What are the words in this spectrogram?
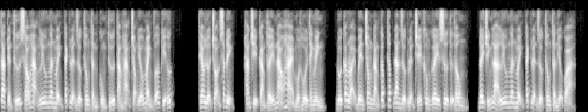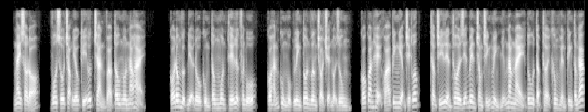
ta tuyển thứ sáu hạng lưu ngân mệnh cách luyện dược thông thần cùng thứ tám hạng trọng yếu mảnh vỡ ký ức. Theo lựa chọn xác định, hắn chỉ cảm thấy não hải một hồi thanh minh, đối các loại bên trong đẳng cấp thấp đan dược luyện chế không gây sư tự thông, đây chính là lưu ngân mệnh cách luyện dược thông thần hiệu quả. Ngay sau đó, vô số trọng yếu ký ức tràn vào tâu nôn não hải có đông vực địa đồ cùng tông môn thế lực phân bố, có hắn cùng ngục linh tôn vương trò chuyện nội dung, có quan hệ khóa kinh nghiệm chế thuốc, thậm chí liền thôi diễn bên trong chính mình những năm này tu tập thời không huyền kinh tâm đắc,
